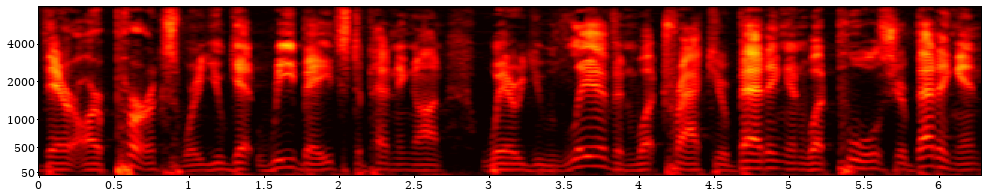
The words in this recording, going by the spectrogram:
there are perks where you get rebates depending on where you live and what track you're betting and what pools you're betting in.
